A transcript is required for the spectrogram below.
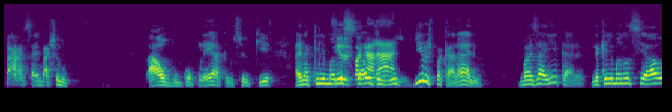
Pá, saía baixando álbum completo, não sei o quê. Aí naquele manancial de música. Vírus pra caralho. Mas aí, cara, naquele manancial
